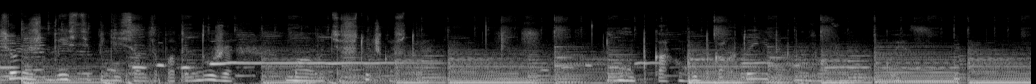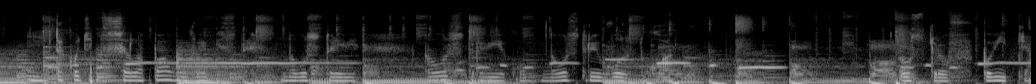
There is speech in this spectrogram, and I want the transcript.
Всього лиш 250 заплатив. Дуже мало ця штучка стоїть. Губка, губка. Хто її так назвав губкою? Так хочуть ще лапагу вивезти на острові. На острові якому? На острові воздуха. Остров повітря.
